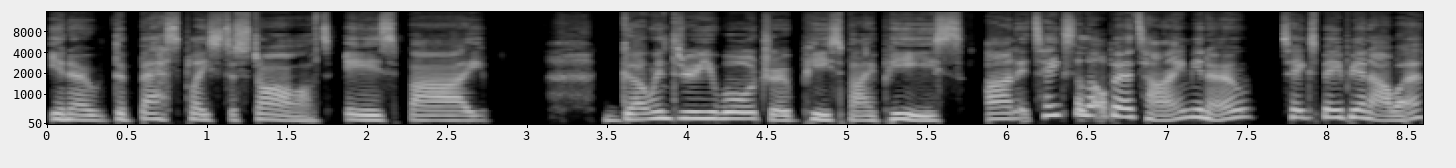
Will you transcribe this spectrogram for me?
you know, the best place to start is by going through your wardrobe piece by piece. And it takes a little bit of time, you know, takes maybe an hour,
